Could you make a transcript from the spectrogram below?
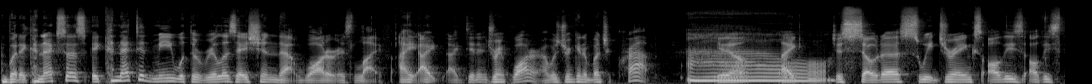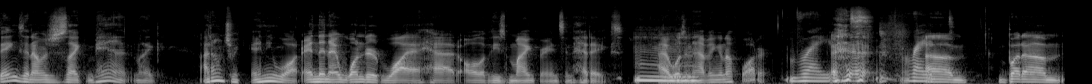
but it connects us, it connected me with the realization that water is life. I, I, I didn't drink water. I was drinking a bunch of crap. You know, Oh. like just soda, sweet drinks, all these all these things, and I was just like, man, like I don't drink any water. And then I wondered why I had all of these migraines and headaches. I Mm. wasn't having enough water. Right. right. Um, but um,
